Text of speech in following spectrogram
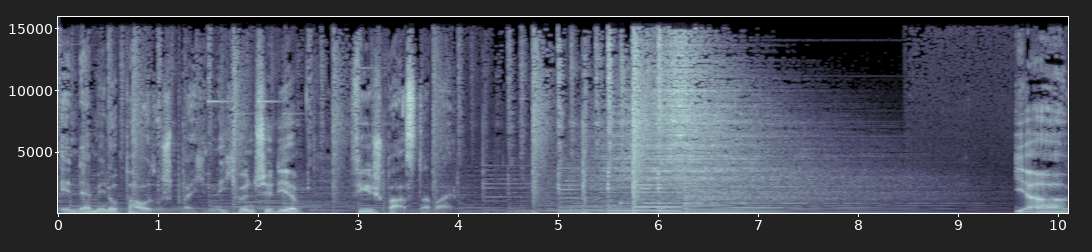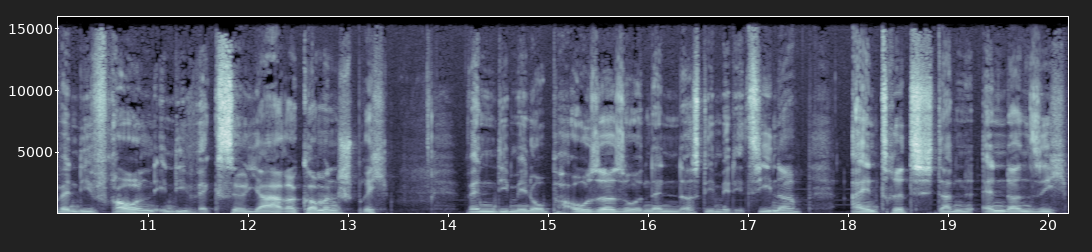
in der Menopause sprechen. Ich wünsche dir viel Spaß dabei. Ja, wenn die Frauen in die Wechseljahre kommen, sprich, wenn die Menopause, so nennen das die Mediziner, eintritt, dann ändern sich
